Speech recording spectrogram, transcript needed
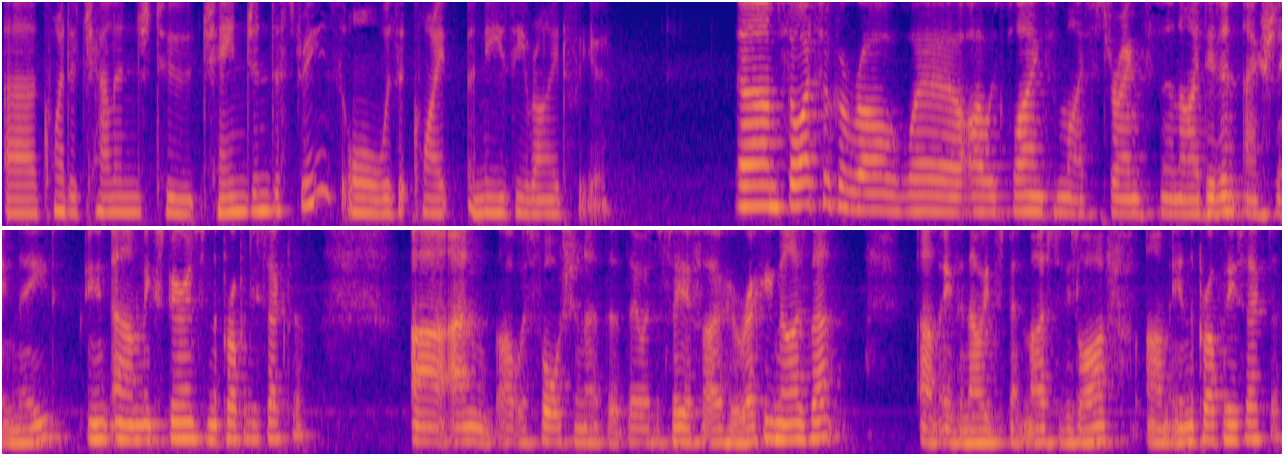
uh, quite a challenge to change industries, or was it quite an easy ride for you? Um, so I took a role where I was playing to my strengths, and I didn't actually need um, experience in the property sector. Uh, and I was fortunate that there was a CFO who recognised that, um, even though he'd spent most of his life um, in the property sector.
